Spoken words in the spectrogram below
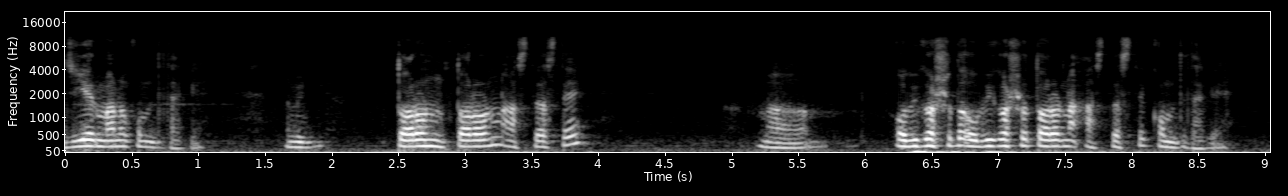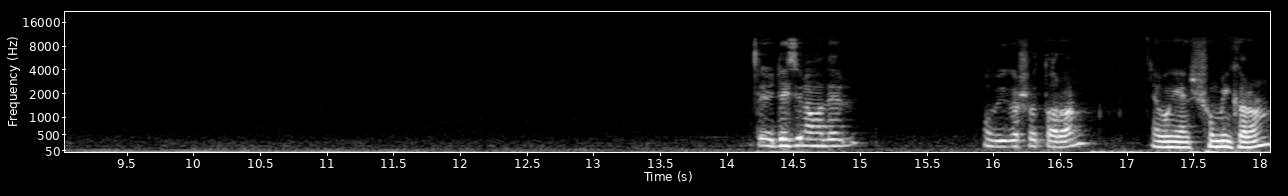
জি এর মানও কমতে থাকে। মানে ত্বরণ তরণ আস্তে আস্তে অভিকর্ষত, অভিকর্ষ তরণ আস্তে আস্তে কমতে থাকে। তো এটাই ছিল আমাদের অভিকর্ষ ত্বরণ এবং এর সমীকরণ।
